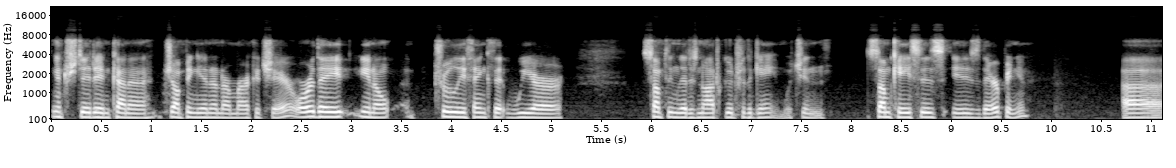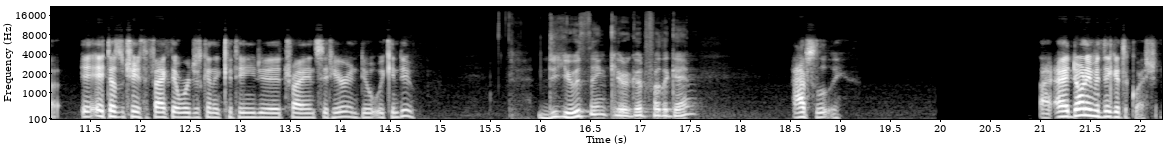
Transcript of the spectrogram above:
interested in kind of jumping in on our market share, or they, you know, truly think that we are something that is not good for the game, which in some cases is their opinion. Uh, it, it doesn't change the fact that we're just going to continue to try and sit here and do what we can do. Do you think you're good for the game? Absolutely. I, I don't even think it's a question.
